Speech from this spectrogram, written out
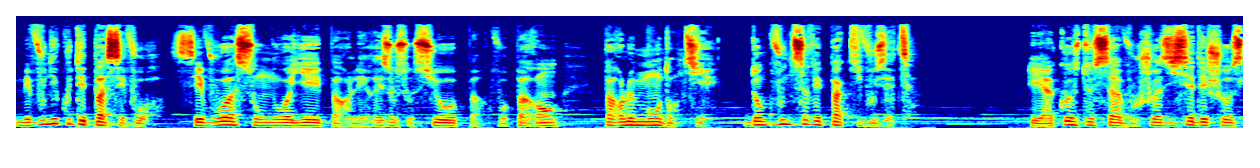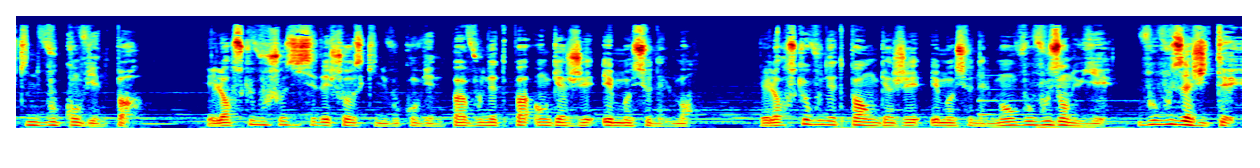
Mais vous n'écoutez pas ces voix. Ces voix sont noyées par les réseaux sociaux, par vos parents, par le monde entier. Donc vous ne savez pas qui vous êtes. Et à cause de ça, vous choisissez des choses qui ne vous conviennent pas. Et lorsque vous choisissez des choses qui ne vous conviennent pas, vous n'êtes pas engagé émotionnellement. Et lorsque vous n'êtes pas engagé émotionnellement, vous vous ennuyez, vous vous agitez.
